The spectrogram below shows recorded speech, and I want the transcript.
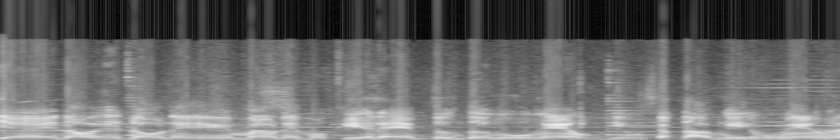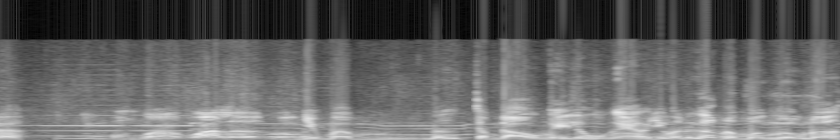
chê nói đồ này màu này màu kia là em tưởng tượng cái quần áo nhưng cấp đầu em nghĩ là quần áo ha. Món quà quá lớn luôn. Nhưng mà nó trong đầu nghĩ là quần áo nhưng mà nó rất là mừng luôn nữa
